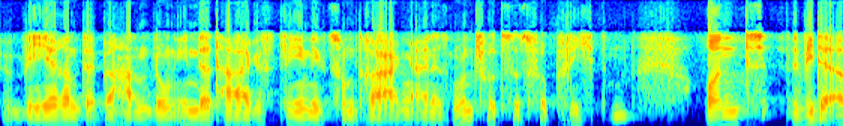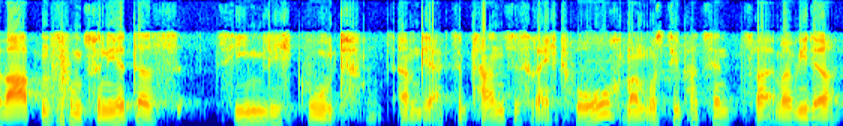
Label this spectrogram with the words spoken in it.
während der Behandlung in der Tagesklinik zum Tragen eines Mundschutzes verpflichten. Und wieder erwarten funktioniert das ziemlich gut. Ähm, die Akzeptanz ist recht hoch. Man muss die Patienten zwar immer wieder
